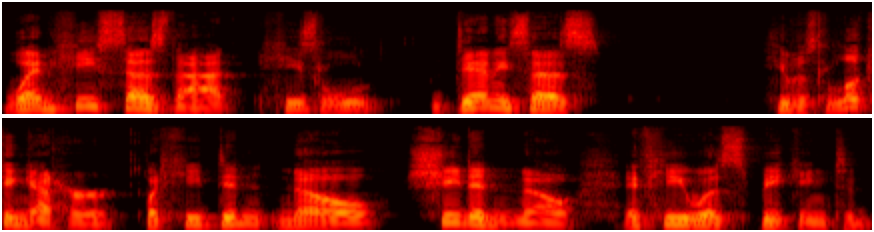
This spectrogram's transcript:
When he says that, he's Dany says he was looking at her, but he didn't know. She didn't know if he was speaking to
